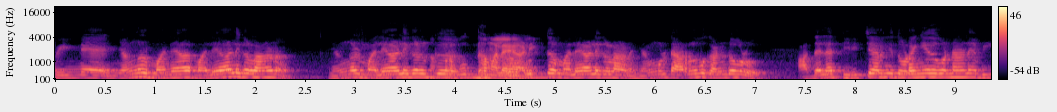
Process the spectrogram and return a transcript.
പിന്നെ ഞങ്ങൾ മലയാ മലയാളികളാണ്. ഞങ്ങൾ മലയാളികൾക്ക് ബുദ്ധ മലയാളികളാണ്. ഞങ്ങളുടെ അറിവ് കണ്ടോളൂ. അതെല്ലാം തിരിച്ചറിഞ്ഞ് തുടങ്ങിയത് കൊണ്ടാണ് ബി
